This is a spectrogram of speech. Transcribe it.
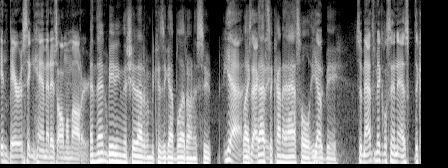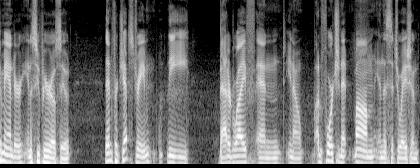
embarrassing him at his alma mater. And then beating the shit out of him because he got blood on his suit. yeah, Like exactly. that's the kind of asshole he Yep. would be. So Mads Mikkelsen as the commander in a superhero suit. Then for Jetstream, the battered wife and you know unfortunate mom in this situation,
